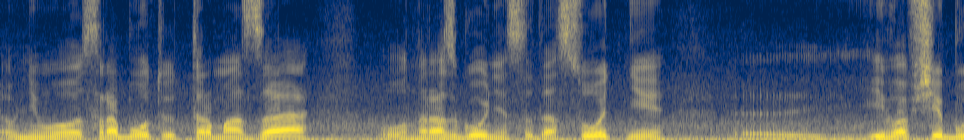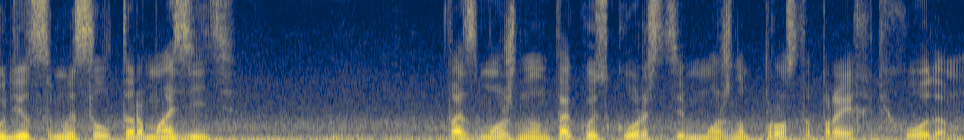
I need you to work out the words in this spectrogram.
у него сработают тормоза, он разгонится до сотни, э, и вообще будет смысл тормозить. Возможно, на такой скорости можно просто проехать ходом.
